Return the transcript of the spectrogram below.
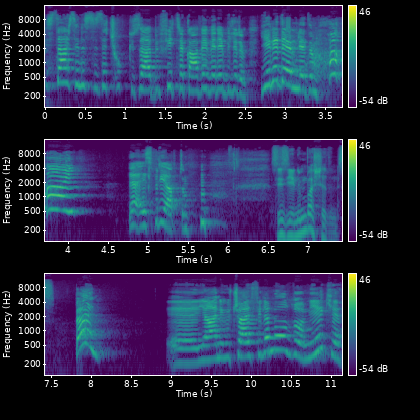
İsterseniz size çok güzel bir filtre kahve verebilirim. Yeni demledim. ya espri yaptım. Siz yeni mi başladınız? ben? Ee, yani üç ay falan oldu. Niye ki?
